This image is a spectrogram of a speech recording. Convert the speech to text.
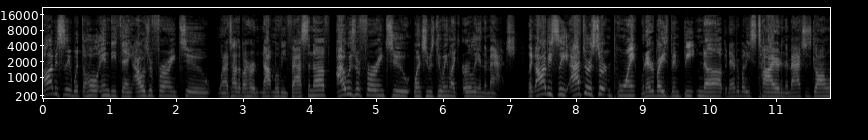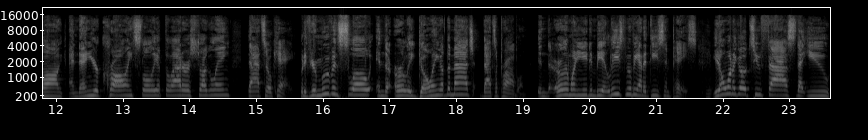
obviously with the whole indie thing, I was referring to when I talked about her not moving fast enough. I was referring to when she was doing like early in the match. Like obviously after a certain point when everybody's been beaten up and everybody's tired and the match has gone long and then you're crawling slowly up the ladder or struggling, that's okay. But if you're moving slow in the early going of the match, that's a problem. In the early one, you need to be at least moving at a decent pace. You don't want to go too fast that you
